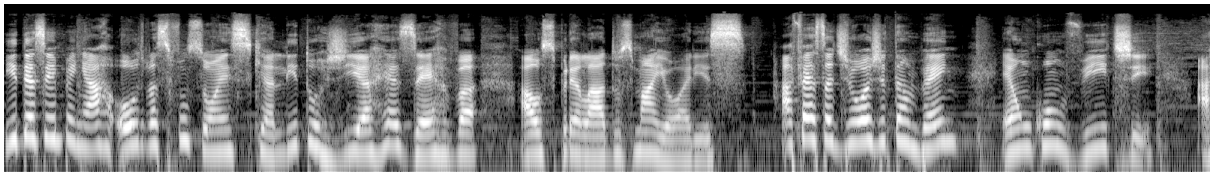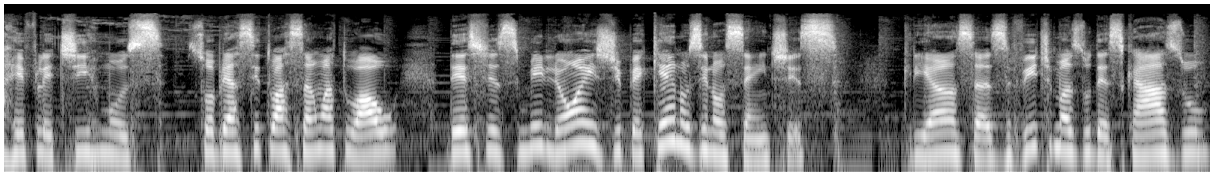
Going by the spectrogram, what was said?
e desempenhar outras funções que a liturgia reserva aos prelados maiores. A festa de hoje também é um convite a refletirmos sobre a situação atual destes milhões de pequenos inocentes. Crianças vítimas do descaso,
